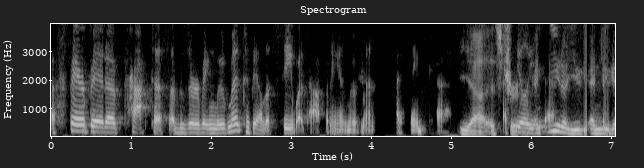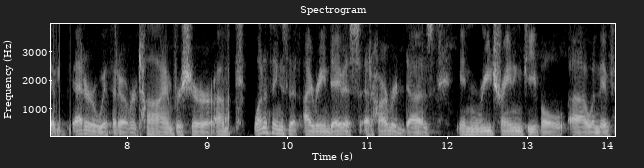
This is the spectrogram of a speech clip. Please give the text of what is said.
a fair bit of practice observing movement to be able to see what's happening in movement. I think. Uh, yeah, it's true. You and there. you know, you and you get better with it over time for sure. Um, one of the things that Irene Davis at Harvard does in retraining people uh, when they've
